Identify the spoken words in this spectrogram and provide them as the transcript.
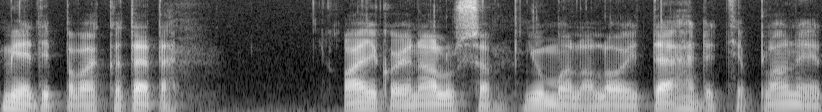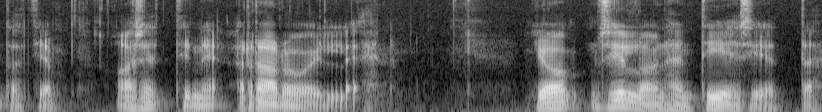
Mietipä vaikka tätä. Aikojen alussa Jumala loi tähdet ja planeetat ja asetti ne radoilleen. Jo silloin hän tiesi, että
